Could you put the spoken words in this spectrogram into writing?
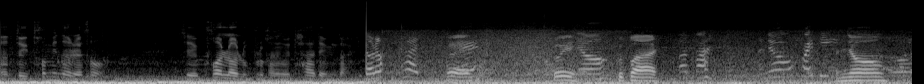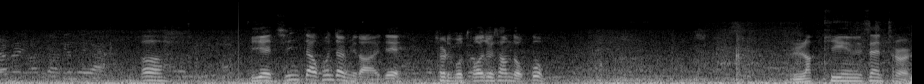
나또 터미널에서 이제 쿠알라룸푸르 가는 걸 타야 됩니다 연락 부탁. 그래 거의 안녕. 굿바이 빠이빠이. 안녕. 화이팅. 안녕. 아, 이제 진짜 혼자입니다. 이제 저를 뭐 도와줄 사람도 없고. 락킨 센트럴.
